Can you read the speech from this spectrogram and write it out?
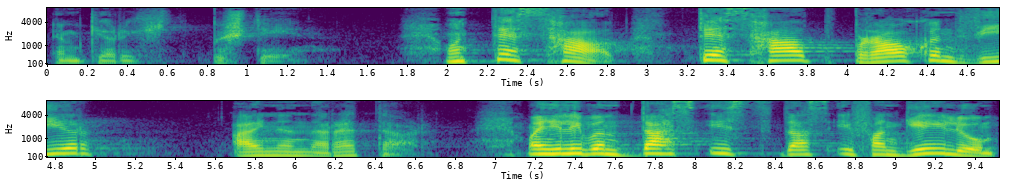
im Gericht bestehen. Und deshalb, deshalb brauchen wir einen Retter. Meine Lieben, das ist das Evangelium,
